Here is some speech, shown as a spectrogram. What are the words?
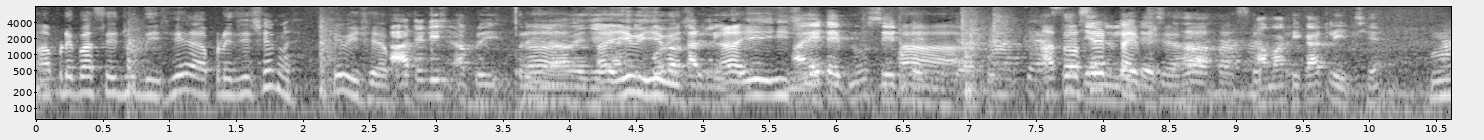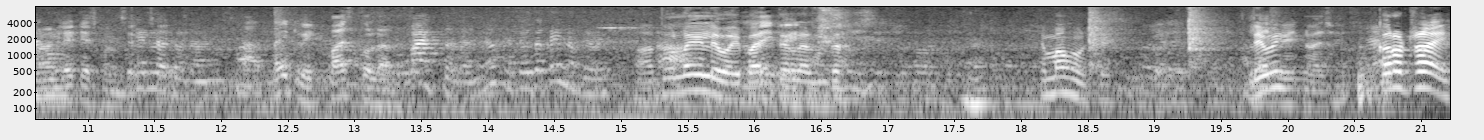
આપણી પાસે જુદી છે. આપણે જે છે ને કેવી છે આ ટ્રેડિશન આપણી આવે છે. એવી, એવી છે. આ. એ ટાઈપનું સેટ ટાઈપ આ તો સેટ ટાઈપ છે. હા હા આમાંથી કાટલી જ છે. લેટેસ્ટ કોન્સેપ્ટ છે લાઇટ વેઇટ પાંચ તોલાનું પાંચ તોલાની તો તો કઈ ન કહેવાય હા તો લઈ લેવાય બાઈક Lightweight. તો એમાં શું છે લેવી છે કરો ટ્રાય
